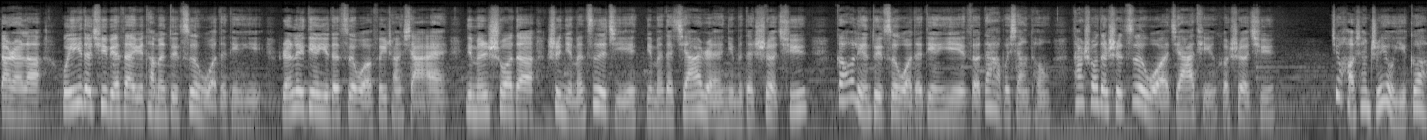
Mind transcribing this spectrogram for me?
当然了，唯一的区别在于他们对自我的定义。人类定义的自我非常狭隘。你们说的是你们自己、你们的家人、你们的社区。高龄对自我的定义则大不相同。他说的是自我、家庭和社区，就好像只有一个。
